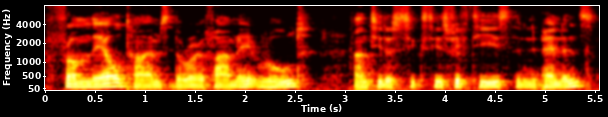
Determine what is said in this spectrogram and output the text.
from the old times the royal family ruled until the 60s 50s the independence.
